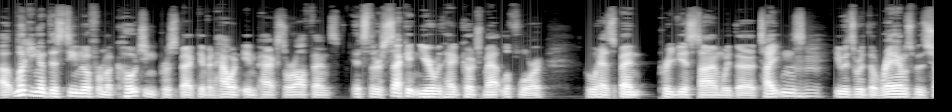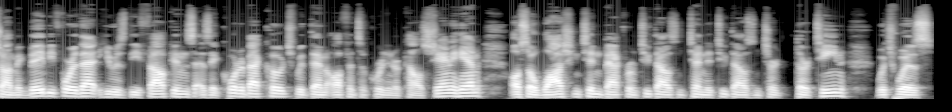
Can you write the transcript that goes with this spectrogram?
uh, looking at this team though from a coaching perspective and how it impacts their offense, it's their second year with head coach Matt LaFleur who has spent previous time with the Titans. Mm-hmm. He was with the Rams with Sean McVay before that. He was the Falcons as a quarterback coach with then offensive coordinator Kyle Shanahan. Also Washington back from 2010 to 2013, which was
